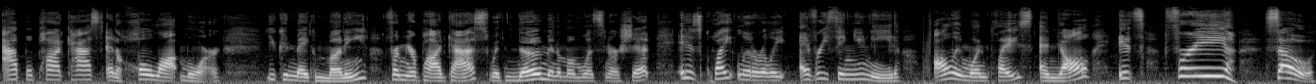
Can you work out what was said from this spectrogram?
Apple Podcast, and a whole lot more. You can make money from your podcast with no minimum listenership. It is quite literally everything you need all in one place. And y'all, it's free. So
